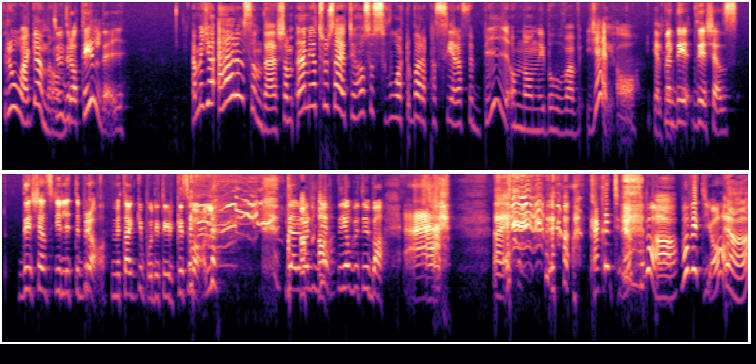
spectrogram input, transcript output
frågan om? Du drar till dig. Ja, men jag är en sån där som... Nej, men jag tror så att jag har så svårt att bara passera förbi om någon är i behov av hjälp. Ja, men det, det, känns, det känns ju lite bra med tanke på ditt yrkesval. det hade varit jättejobbigt du bara... Äh. Nej. Kanske trött bara. Ja. Vad vet jag? Ja,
